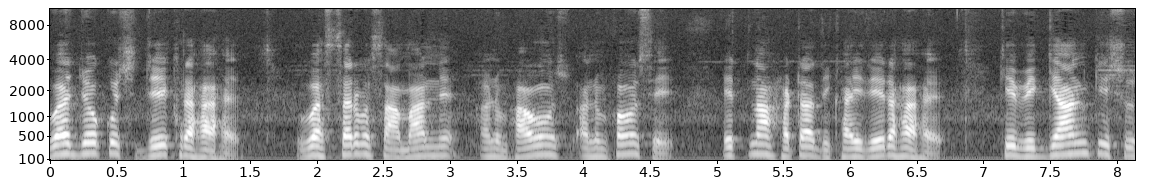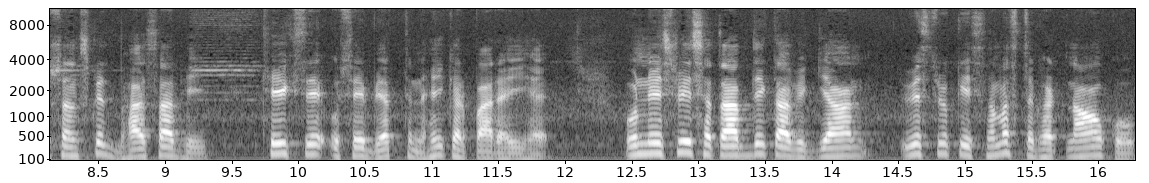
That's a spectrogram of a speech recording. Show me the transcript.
वह जो कुछ देख रहा है, वह सर्वसामान्य अनुभवों अनुभवों से इतना हटा दिखाई दे रहा है कि विज्ञान की सुसंस्कृत भाषा भी ठीक से उसे व्यक्त नहीं कर पा रही है। उन्नीसवीं शताब्दी का विज्ञान विश्व की समस्त घटनाओं को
